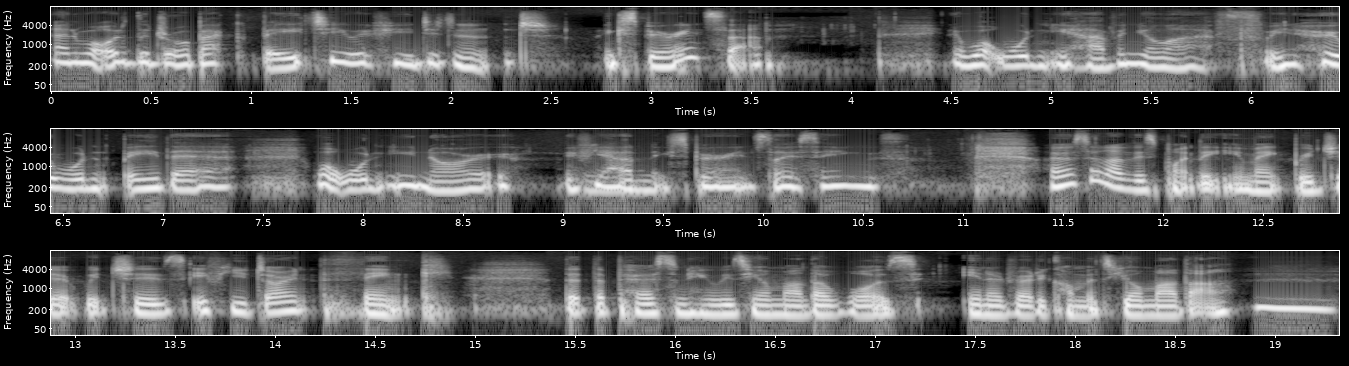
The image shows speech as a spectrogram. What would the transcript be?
And what would the drawback be to you if you didn't experience that? You know, what wouldn't you have in your life? Who wouldn't be there? What wouldn't you know if you mm. hadn't experienced those things? I also love this point that you make, Bridget, which is if you don't think that the person who is your mother was, in inverted commas, your mother, mm.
